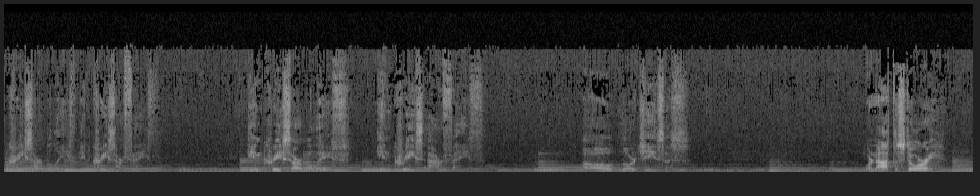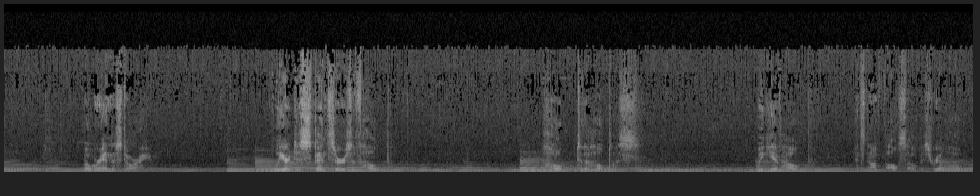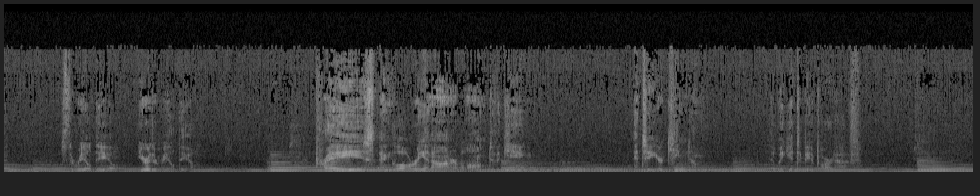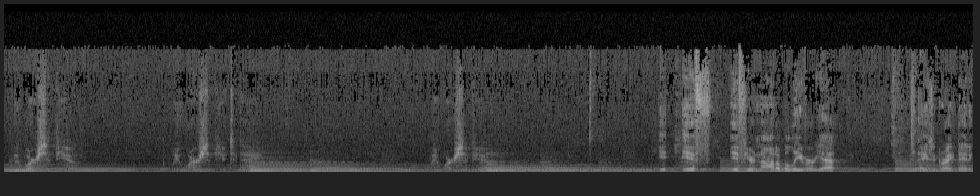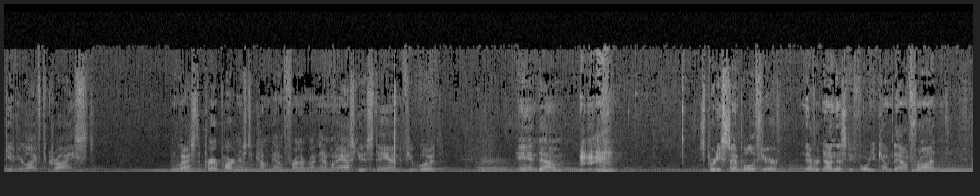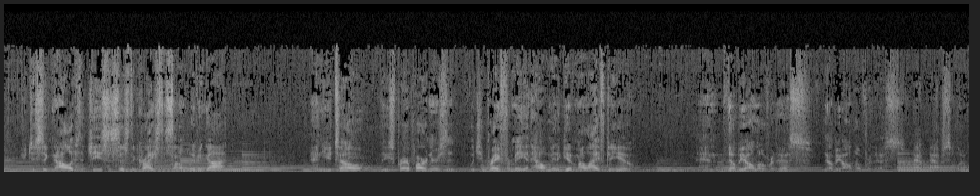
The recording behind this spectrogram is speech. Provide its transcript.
Increase our belief, increase our faith. Increase our belief, increase our faith. Oh, Lord Jesus. We're not the story, in the story. We are dispensers of hope. Hope to the hopeless. We give hope. It's not false hope, it's real hope. It's the real deal. You're the real deal. Praise and glory and honor belong to the King and to your kingdom If, if you're not a believer yet, today's a great day to give your life to Christ. I'm going to ask the prayer partners to come down front right now. I'm going to ask you to stand if you would. And um, it's pretty simple. If you've never done this before, you come down front. You just acknowledge that Jesus is the Christ, the Son of the living God. And you tell these prayer partners that, would you pray for me and help me to give my life to you? They'll be all over this. They'll be all over this. Absolutely.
